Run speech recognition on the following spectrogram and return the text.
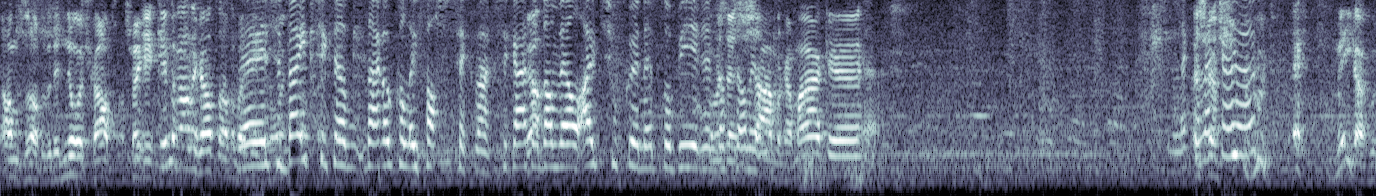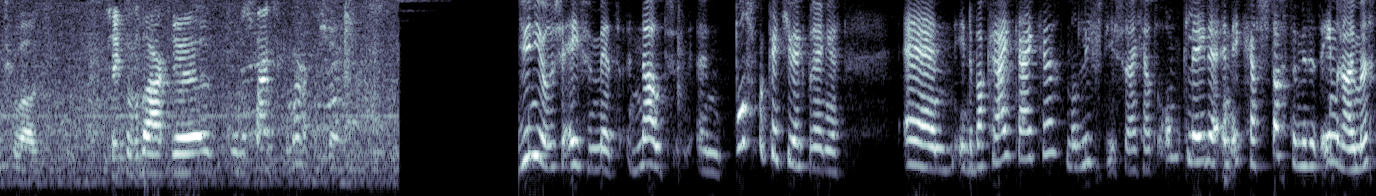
Anders hadden we dit nooit gehad. Als wij geen kinderen hadden gehad, hadden we Nee, dit ze nooit bijt zich dan, daar ook wel in vast, zeg maar. Ze gaat Ja. er dan wel uitzoeken en proberen. We is zijn ze heel samen gaan maken. lekker. Het gaat lekker. supergoed. Echt mega goed gewoon. Ze heeft er vandaag eh 250 gemaakt of zo. Junior is even met Nout een postpakketje wegbrengen. En in de bakkerij kijken. Want Lief die is, hij gaat omkleden. En ik ga starten met het inruimen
